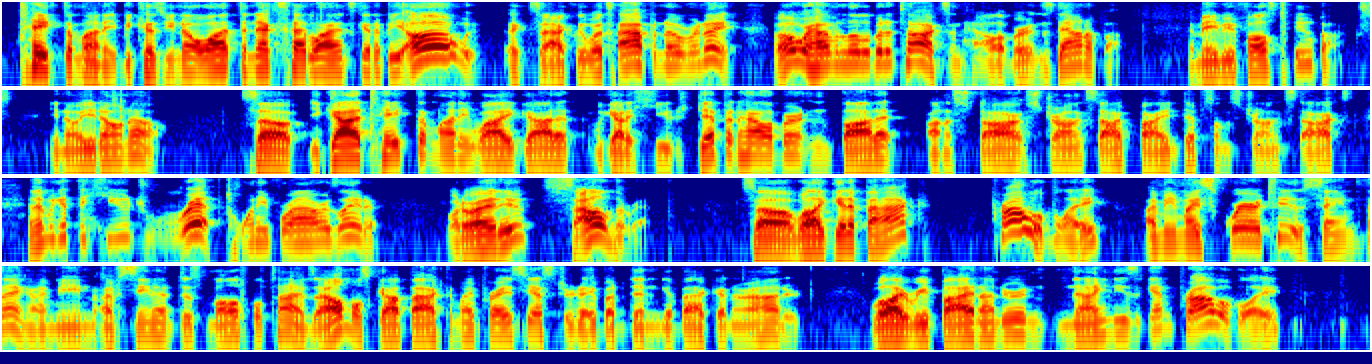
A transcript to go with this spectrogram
Take the money because you know what? The next headline is going to be, oh, exactly what's happened overnight. Oh, we're having a little bit of talks, and Halliburton's down a buck, and maybe it falls two bucks. You know, you don't know. So you got to take the money while you got it. We got a huge dip in Halliburton, bought it on a stock, strong stock, buying dips on strong stocks. And then we get the huge rip 24 hours later. What do I do? Sell the rip. So will I get it back? Probably. I mean, my square too, same thing. I mean, I've seen it just multiple times. I almost got back to my price yesterday, but it didn't get back under 100. Will I rebuy it under 90s again? Probably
